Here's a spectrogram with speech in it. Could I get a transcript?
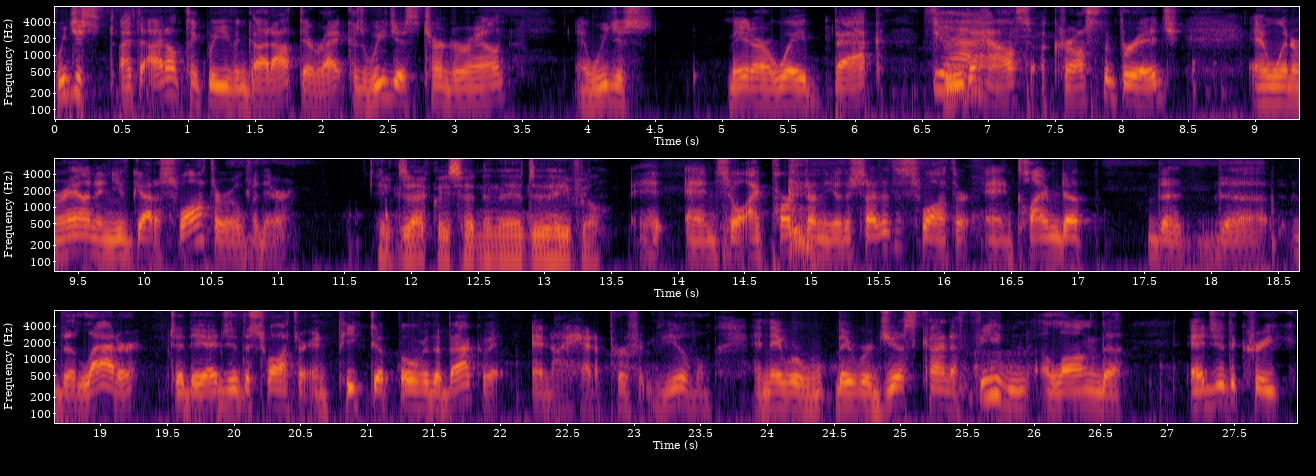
we just I, th- I don't think we even got out there right because we just turned around and we just made our way back through Yeah. the house across the bridge and went around and you've got a swather over there Exactly, sitting in the edge of the hayfield. And so I parked on the other side of the swather and climbed up the the the ladder to the edge of the swather and peeked up over the back of it and I had a perfect view of them and they were they were just kind of feeding along the edge of the creek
